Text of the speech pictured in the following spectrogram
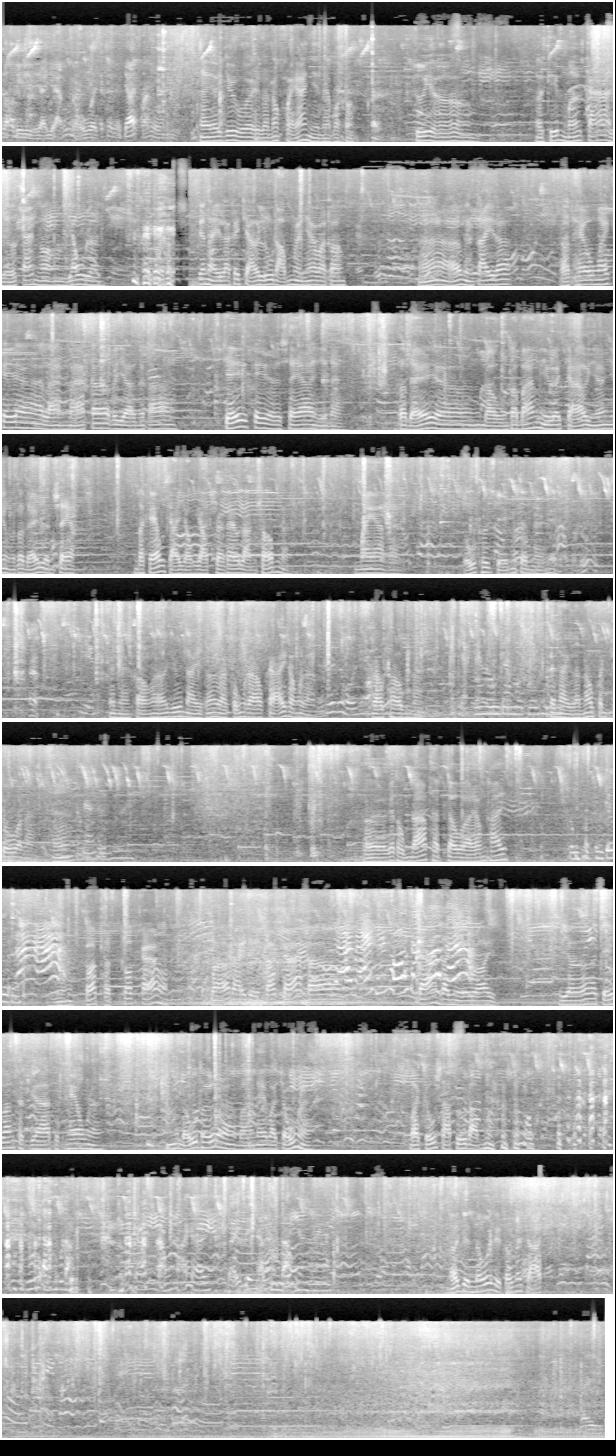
Rồi đi nụ rồi chắc nó chết phải luôn. này ở dưới quê là nó khỏe như nè bà con. Cưới ờ, ờ, kiếm mớ cá lựa cá ngon giấu lên. Cái này là cái chợ lưu động rồi nha bà con. À, ở miền tây đó. Rồi theo mấy cái làng mạc á, bây giờ người ta chế cái ờ, xe như nè. Người ta để ờ, đồ người ta bán như ở chợ vậy nhưng người ta để lên xe người ta kéo chạy dọc dọc ra theo làng xóm nè. Me nè. Đủ thứ chuyện ở trên này. Đây nè còn ở dưới này đó là cũng rau cải không là? Rau thơm nè. Cái này là nấu canh chua nè. Hả? Ờ, cái thùng đá thịt đâu rồi không thấy? Cùng thịt rồi Ừ, có thịt có cá mà và ở đây thì người ta cá người ta cá người ta nhiều rồi. Bây giờ chỉ bán thịt gà thịt heo nè. Đủ thứ à, bà này bà chủ nè. Bà chủ sạp lưu động. Ở trên núi thì tụi nó chạy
